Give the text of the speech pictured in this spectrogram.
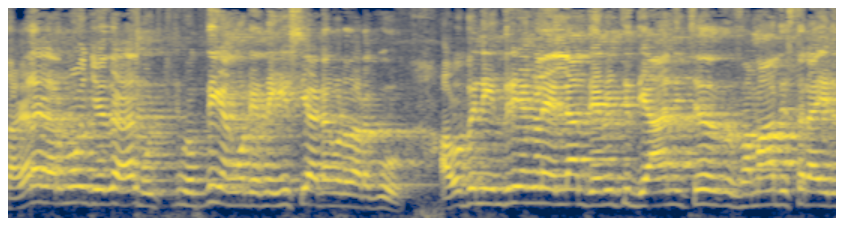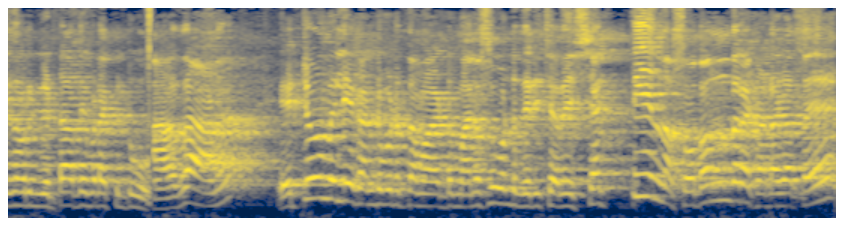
സകല കർമ്മവും ചെയ്ത് മുക്തി- അങ്ങോട്ട് ഇരുന്ന് ഈസി ആയിട്ട് അങ്ങോട്ട് നടക്കുവോ? അപ്പൊ പിന്നെ ഇന്ദ്രിയങ്ങളെ എല്ലാം ദമിച്ച് ധ്യാനിച്ച് സമാധിസ്ഥരായിരുന്നവർക്ക് കിട്ടാത്ത ഇവിടെ കിട്ടുമോ അതാണ് ഏറ്റവും വലിയ കണ്ടുപിടുത്തമായിട്ട് മനസ്സുകൊണ്ട് തിരിച്ചറിഞ്ഞ് ശക്തി എന്ന സ്വതന്ത്ര ഘടകത്തെ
